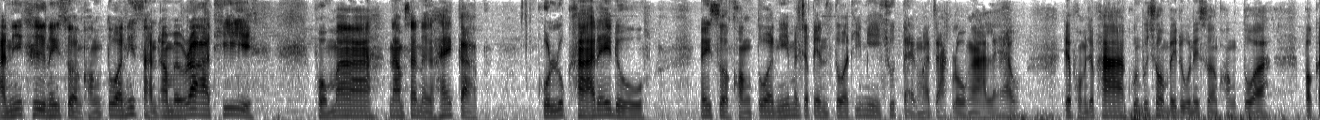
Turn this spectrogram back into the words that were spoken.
อันนี้คือในส่วนของตัวนิสสันอเมร่าที่ ผมมานำเสนอให้กับคุณลูกค้าได้ดู ในส่วนของตัวนี้มันจะเป็นตัวที่มีชุดแต่งมาจากโรงงานแล้ว เดี๋ยวผมจะพาคุณผู้ชมไปดูในส่วนของตัวปก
